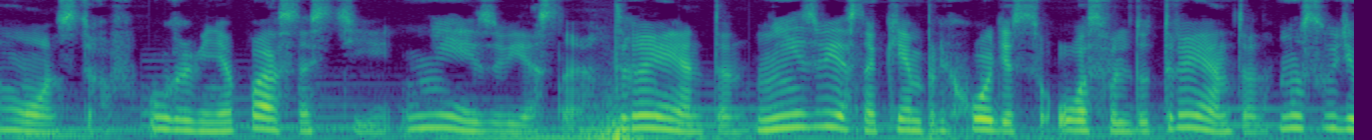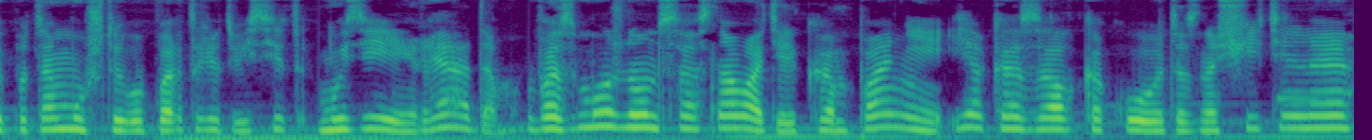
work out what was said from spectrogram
монстров. Уровень опасности неизвестно. Трентон. Неизвестно, кем приходится Освальду Трентон, но судя по тому, что его портрет висит в музее рядом, возможно, он сооснователь компании и оказал какое-то значительное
